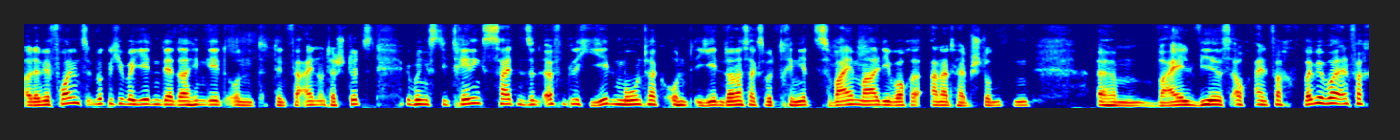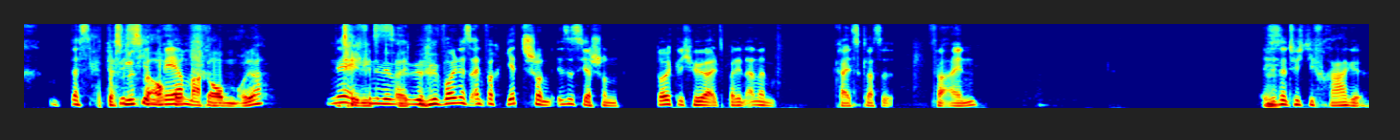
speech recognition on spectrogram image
Oder wir freuen uns wirklich über jeden, der da hingeht und den Verein unterstützt. Übrigens, die Trainingszeiten sind öffentlich jeden Montag und jeden Donnerstag. Wird trainiert zweimal die Woche, anderthalb Stunden ähm, weil wir es auch einfach, weil wir wollen einfach das, Das bisschen müssen wir auch mehr machen. oder? Nee, ich finde, wir, wir wollen es einfach jetzt schon, ist es ja schon deutlich höher als bei den anderen Kreisklasse-Vereinen. Es ist natürlich die Frage,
